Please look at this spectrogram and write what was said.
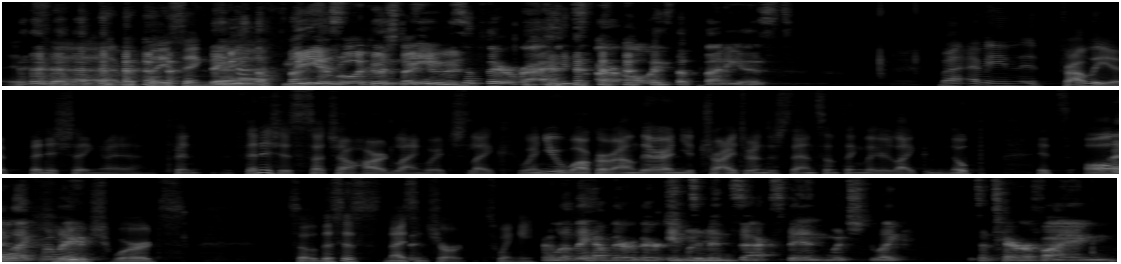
It's uh, replacing the. got the Me and funniest- Roller Coaster names of their rides are always the funniest. But I mean, it's probably a Finnish thing. Uh, fin- Finnish is such a hard language. Like when you walk around there and you try to understand something, you're like, nope. It's all like how they- huge words. So this is nice and short, swingy. I love they have their their Swinging. Intamin ZacSpin, which like it's a terrifying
